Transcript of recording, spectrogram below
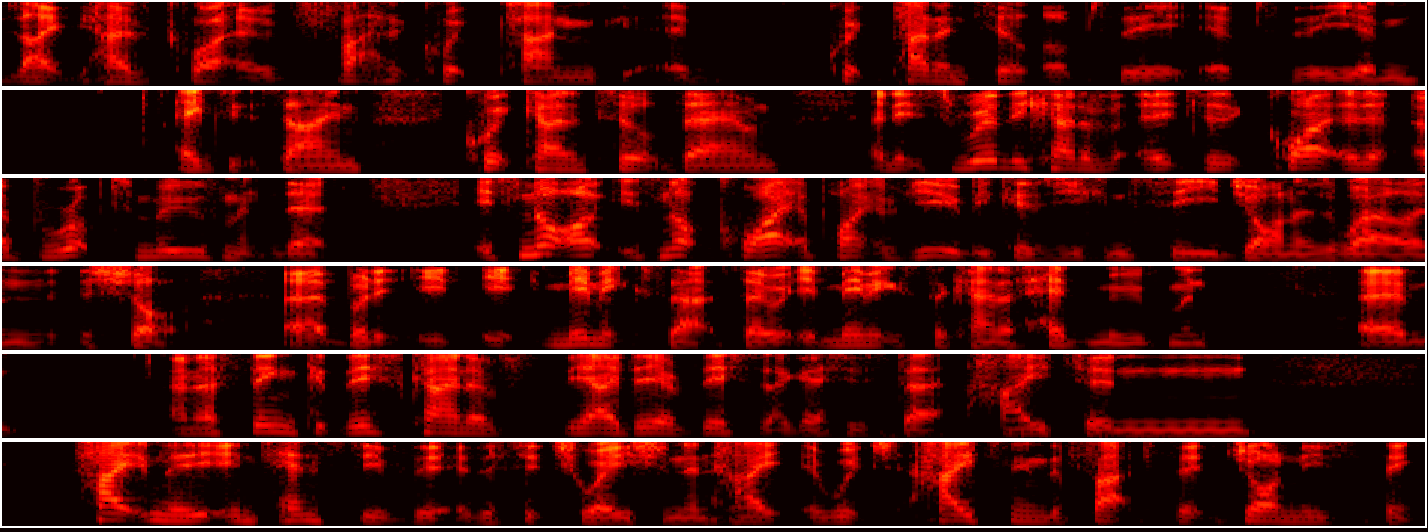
like has quite a fa quick pan a quick pan and tilt up to the up to the um exit sign quick kind of tilt down and it's really kind of it's a, quite an abrupt movement that it's not it's not quite a point of view because you can see john as well in the shot uh, but it, it, it mimics that. So it mimics the kind of head movement. Um and I think this kind of the idea of this, I guess, is to heighten heighten the intensity of the the situation and height, which heightening the fact that John needs to think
